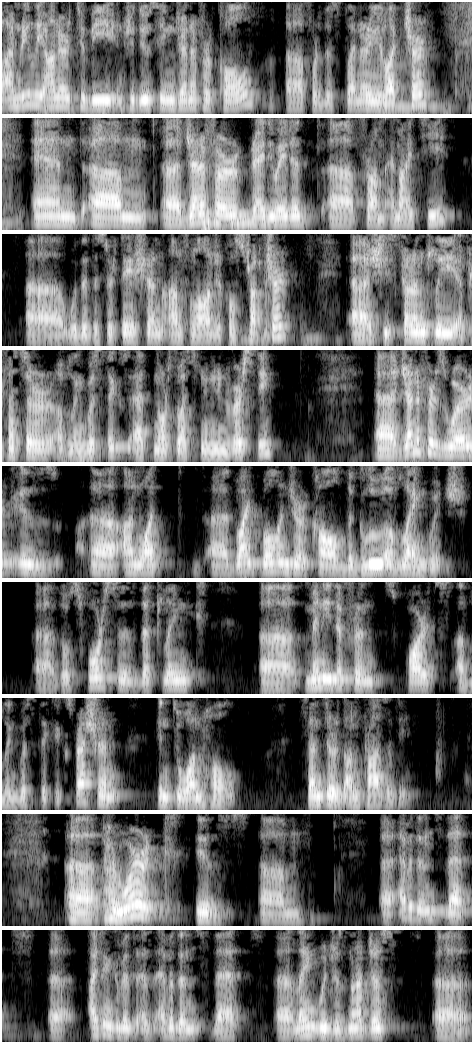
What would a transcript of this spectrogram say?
I'm really honored to be introducing Jennifer Cole uh, for this plenary lecture. And um, uh, Jennifer graduated uh, from MIT with a dissertation on phonological structure. She's currently a professor of linguistics at Northwestern University. Jennifer's work is on what Dwight Bolinger called the glue of language. Those forces that link many different parts of linguistic expression into one whole, centered on prosody. Uh, her work is um, uh, evidence that uh, I think of it as evidence that language is not just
